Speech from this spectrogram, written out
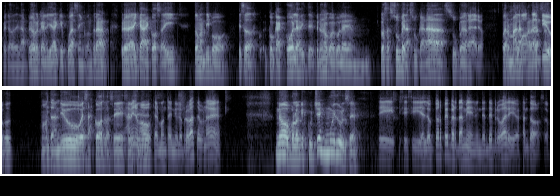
pero de la peor calidad que puedas encontrar. Pero hay cada cosa ahí. Toman tipo esas Coca-Colas, ¿viste? Pero no Coca-Cola, em, cosas súper azucaradas, súper Claro. súper malas para la Dew. salud. Mountain Dew, esas cosas, sí, A sí, mí no me gusta el Mountain Dew. ¿Lo probaste alguna vez? No, por lo que escuché es muy dulce. Sí, sí, sí. El Dr. Pepper también lo intenté probar y es espantoso.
